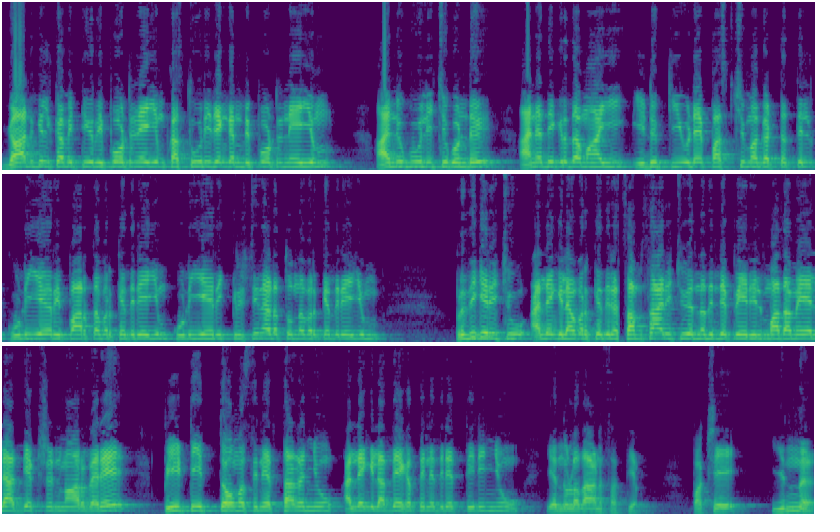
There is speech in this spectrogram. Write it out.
ഗാഡ്ഗിൽ കമ്മിറ്റി റിപ്പോർട്ടിനെയും കസ്തൂരി രംഗൻ റിപ്പോർട്ടിനെയും അനുകൂലിച്ചുകൊണ്ട് അനധികൃതമായി ഇടുക്കിയുടെ പശ്ചിമഘട്ടത്തിൽ കുടിയേറി പാർത്തവർക്കെതിരെയും കുടിയേറി കൃഷി നടത്തുന്നവർക്കെതിരെയും പ്രതികരിച്ചു അല്ലെങ്കിൽ അവർക്കെതിരെ സംസാരിച്ചു എന്നതിന്റെ പേരിൽ മതമേല അധ്യക്ഷന്മാർ വരെ പി. ടി. തോമസിനെ തഴഞ്ഞു അല്ലെങ്കിൽ അദ്ദേഹത്തിനെതിരെ തിരിഞ്ഞു എന്നുള്ളതാണ് സത്യം. പക്ഷേ ഇന്ന്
